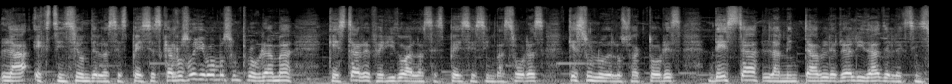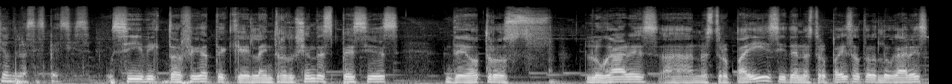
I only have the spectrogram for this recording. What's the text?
la extinción de las especies. Carlos, hoy llevamos un programa que está referido a las especies invasoras, que es uno de los factores de esta lamentable realidad de la extinción de las especies. Sí, Víctor, fíjate que la introducción de especies de otros lugares a nuestro país y de nuestro país a otros lugares,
